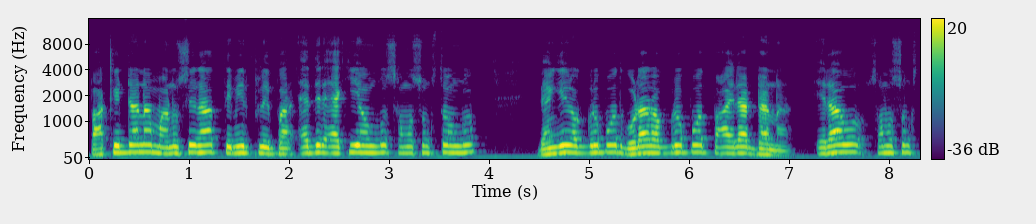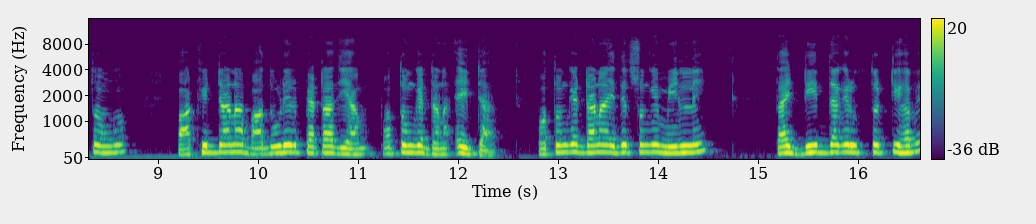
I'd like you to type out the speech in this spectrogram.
পাখির ডানা, মানুষের হাত, তিমির ফ্লিপার, এদের একই অঙ্গ, সমসংস্থ অঙ্গ। ব্যাঙের অগ্রপথ, ঘোড়ার অগ্রপথ, পায়রার ডানা, এরাও সমসংস্থ অঙ্গ। পাখির ডানা, বাদুড়ের প্যাটাজিয়াম, পতঙ্গের ডানা, এইটা। পতঙ্গের ডানা এদের সঙ্গে মিল নেই। তাই ডির দাগের উত্তরটি হবে।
